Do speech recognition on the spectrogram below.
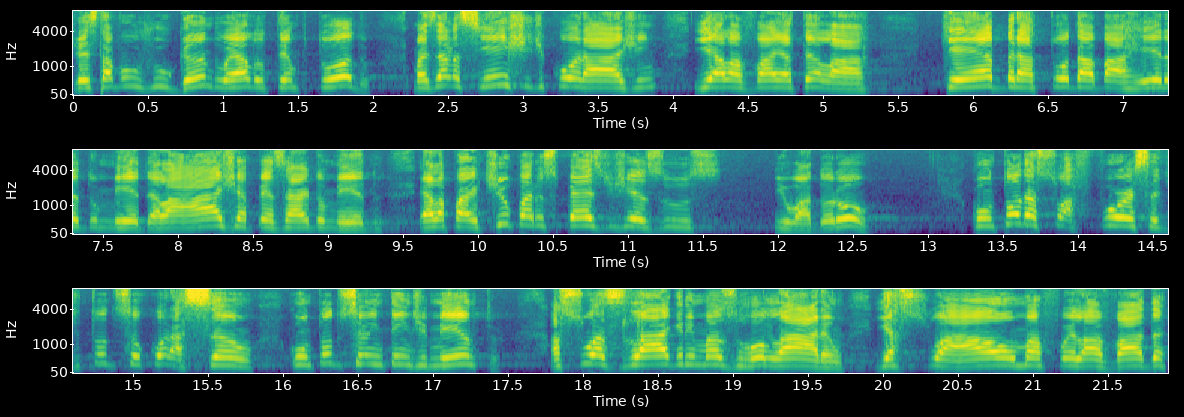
já estavam julgando ela o tempo todo. Mas ela se enche de coragem e ela vai até lá, quebra toda a barreira do medo, ela age apesar do medo. Ela partiu para os pés de Jesus e o adorou. Com toda a sua força, de todo o seu coração, com todo o seu entendimento, as suas lágrimas rolaram e a sua alma foi lavada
